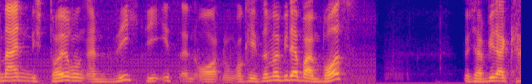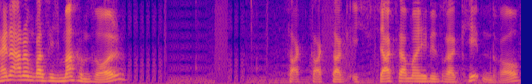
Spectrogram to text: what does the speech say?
Meine, die Steuerung an sich, die ist in Ordnung. Okay, sind wir wieder beim Boss. Ich habe wieder keine Ahnung, was ich machen soll. Zack, zack, zack. Ich jag da mal hier diese Raketen drauf.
